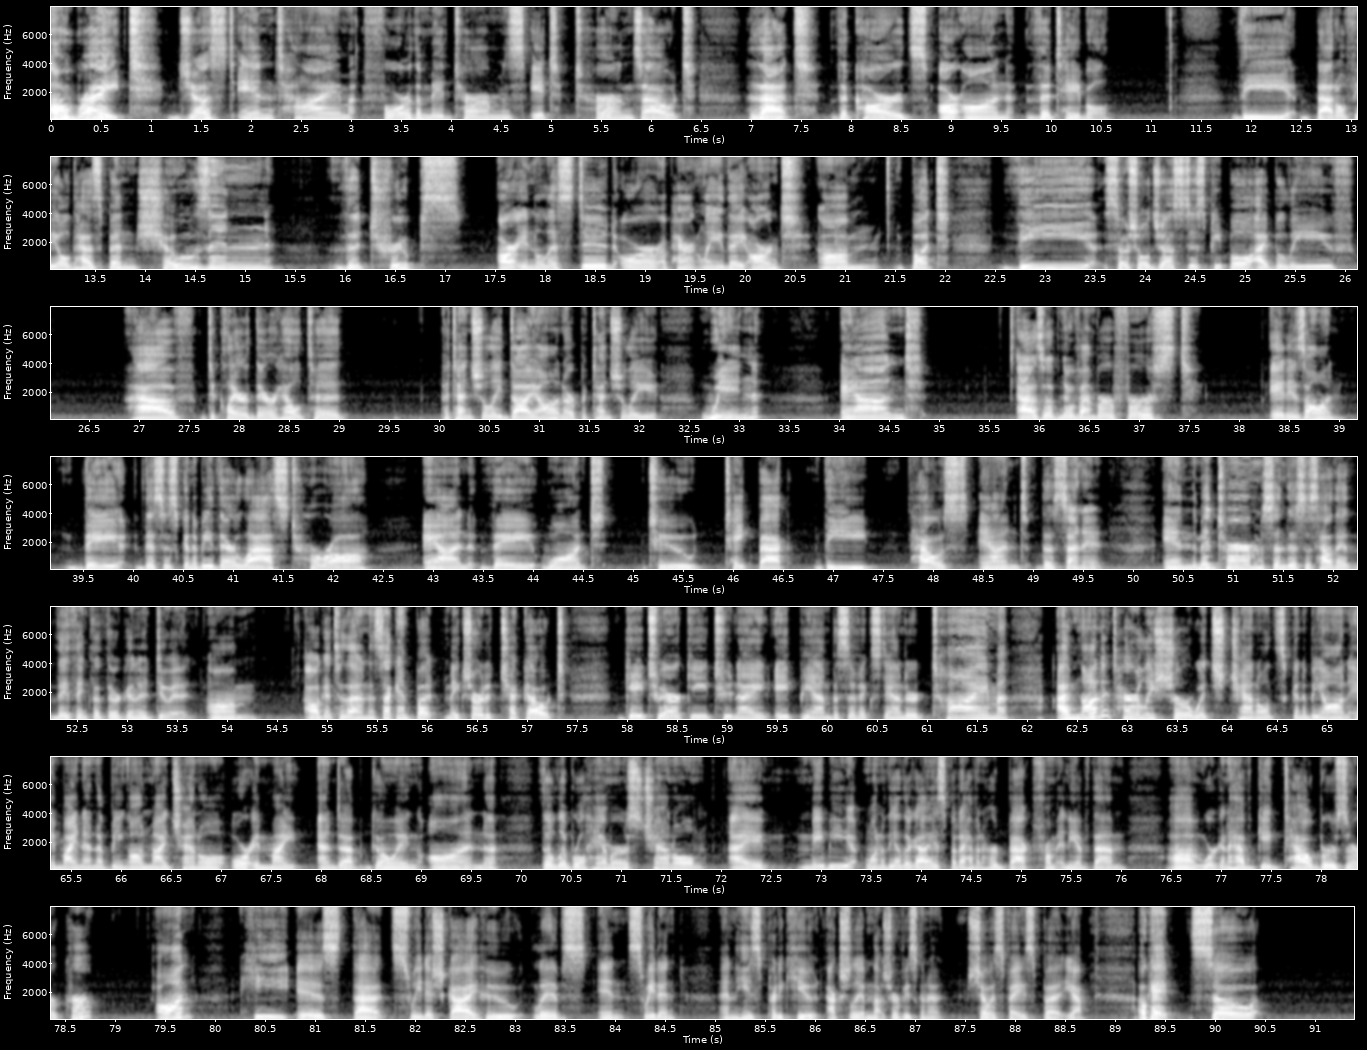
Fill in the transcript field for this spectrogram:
All right, just in time for the midterms, it turns out that the cards are on the table. The battlefield has been chosen. The troops are enlisted, or apparently they aren't. Um, but the social justice people, I believe, have declared their hill to potentially die on or potentially win. And as of November 1st, it is on. They this is going to be their last hurrah and they want to take back the House and the Senate in the midterms and this is how they, they think that they're going to do it. Um I'll get to that in a second, but make sure to check out Gaytriarchy tonight, 8 p.m. Pacific Standard Time. I'm not entirely sure which channel it's going to be on. It might end up being on my channel, or it might end up going on the Liberal Hammers channel. I maybe one of the other guys, but I haven't heard back from any of them. Um, we're going to have Gig Gigtao Berserker on. He is that Swedish guy who lives in Sweden, and he's pretty cute. Actually, I'm not sure if he's going to show his face, but yeah. Okay, so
